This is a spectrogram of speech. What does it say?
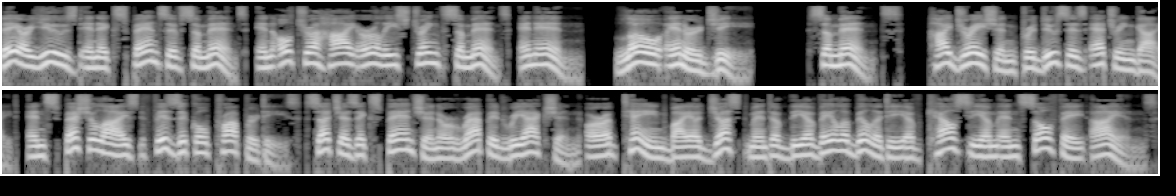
They are used in expansive cements, in ultra-high early-strength cements, and in low-energy cements. Hydration produces ettringite, and specialized physical properties such as expansion or rapid reaction are obtained by adjustment of the availability of calcium and sulfate ions.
